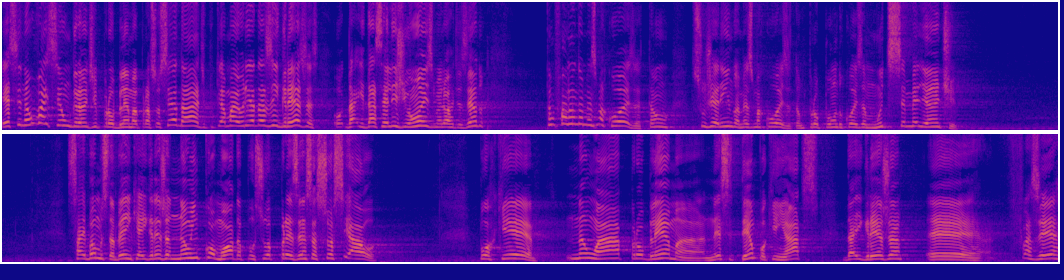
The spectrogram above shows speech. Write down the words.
esse não vai ser um grande problema para a sociedade, porque a maioria das igrejas e das religiões, melhor dizendo, estão falando a mesma coisa, estão sugerindo a mesma coisa, estão propondo coisa muito semelhante. Saibamos também que a igreja não incomoda por sua presença social porque não há problema nesse tempo aqui em Atos da igreja é, fazer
